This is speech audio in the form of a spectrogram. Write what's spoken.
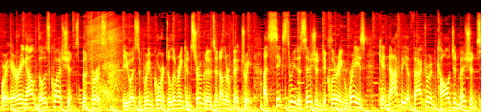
We're airing out those questions. But first, the U.S. Supreme Court delivering conservatives another victory. A 6 3 decision declaring race cannot be a factor in college admissions.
